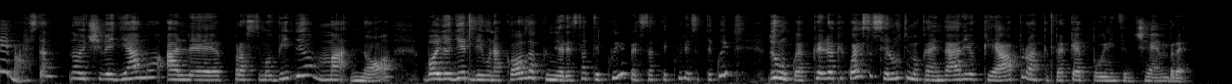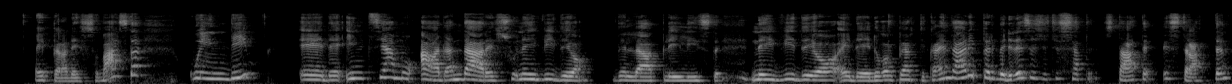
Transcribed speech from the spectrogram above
e basta, noi ci vediamo al prossimo video, ma no, voglio dirvi una cosa, quindi restate qui, restate qui, restate qui. Dunque, credo che questo sia l'ultimo calendario che apro, anche perché poi inizia dicembre e per adesso basta. Quindi, ed iniziamo ad andare su, nei video della playlist, nei video ed dove ho aperto i calendari per vedere se siete state, state estratte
